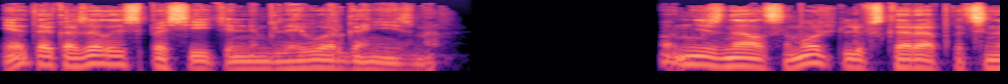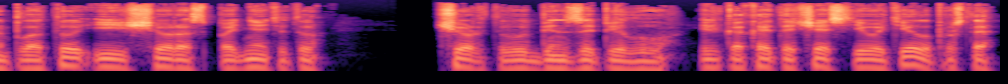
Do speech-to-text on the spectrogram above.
И это оказалось спасительным для его организма. Он не знал, сможет ли вскарабкаться на плато и еще раз поднять эту чертову бензопилу, или какая-то часть его тела просто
